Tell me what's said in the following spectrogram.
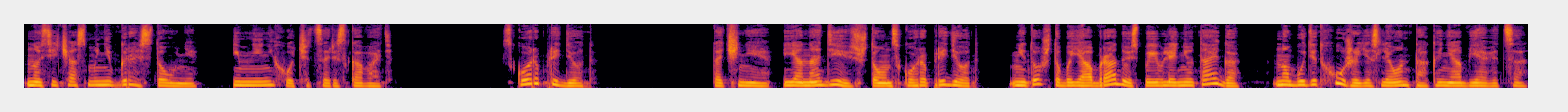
но сейчас мы не в Грейстоуне, и мне не хочется рисковать. Скоро придет. Точнее, я надеюсь, что он скоро придет. Не то чтобы я обрадуюсь появлению Тайга, но будет хуже, если он так и не объявится.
